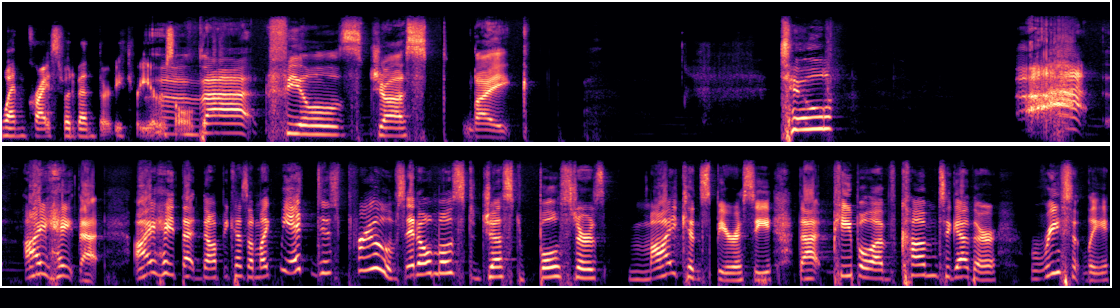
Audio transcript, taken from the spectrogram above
when Christ would have been 33 years old. That feels just like too. Ah! I hate that. I hate that not because I'm like, it disproves. It almost just bolsters my conspiracy that people have come together recently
